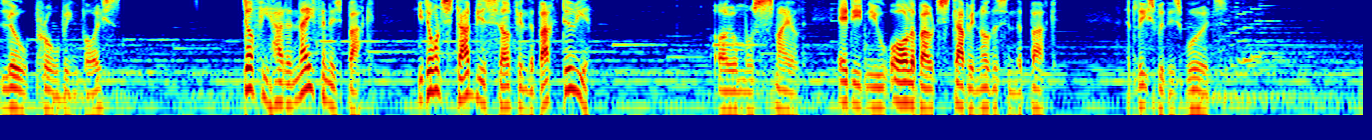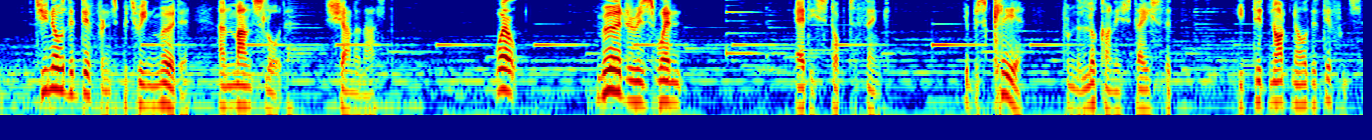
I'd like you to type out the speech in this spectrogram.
low, probing voice. Duffy had a knife in his back. You don't stab yourself in the back, do you? I almost smiled. Eddie knew all about stabbing others in the back, at least with his words. Do you know the difference between murder and manslaughter? Shannon asked. Well, murder is when. Eddie stopped to think. It was clear from the look on his face that he did not know the difference.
